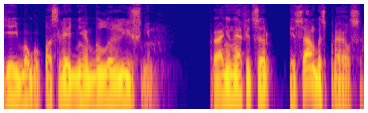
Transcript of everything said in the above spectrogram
Ей-богу, последнее было лишним. Раненый офицер и сам бы справился.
